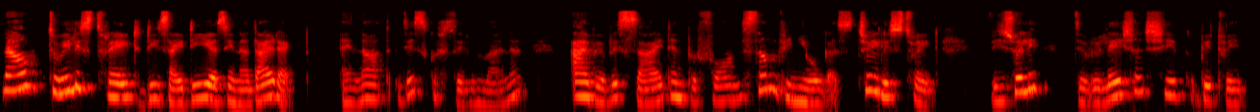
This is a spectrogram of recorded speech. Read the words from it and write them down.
Now, to illustrate these ideas in a direct and not discursive manner, I will recite and perform some vinyogas to illustrate visually the relationship between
